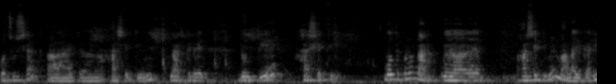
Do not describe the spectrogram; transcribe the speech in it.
কচুর শাক আর হাঁসের ডিম। নারকেলের দুধ দিয়ে হাঁসের ডিম। বলতে পারো না হাঁসের ডিমের মালাইকারি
